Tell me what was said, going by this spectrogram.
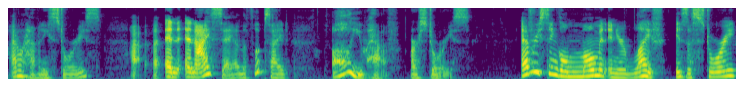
I don't have any stories. I, and and I say on the flip side, all you have are stories. Every single moment in your life is a story.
